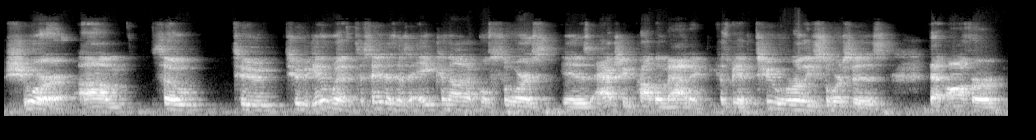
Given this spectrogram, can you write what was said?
Sure. Um, so to to begin with, to say that there's a canonical source is actually problematic because we have two early sources that offer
